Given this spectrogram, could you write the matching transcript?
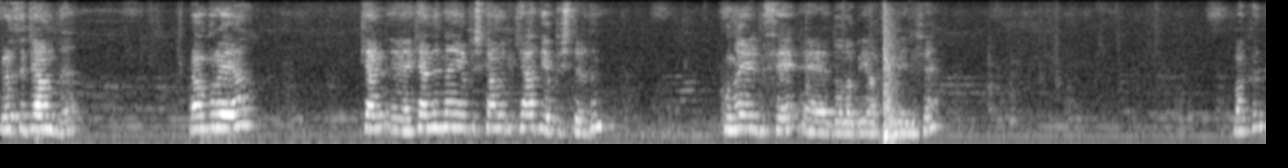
Burası camdı. Ben buraya e, kendinden yapışkanlı bir kağıt yapıştırdım. Buna elbise e, dolabı yaptım Elif'e. Bakın.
